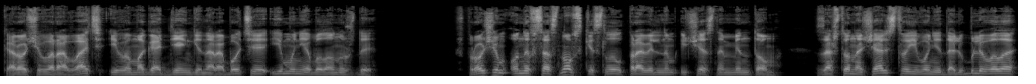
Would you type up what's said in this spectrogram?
Короче, воровать и вымогать деньги на работе ему не было нужды. Впрочем, он и в Сосновске слыл правильным и честным ментом, за что начальство его недолюбливало,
